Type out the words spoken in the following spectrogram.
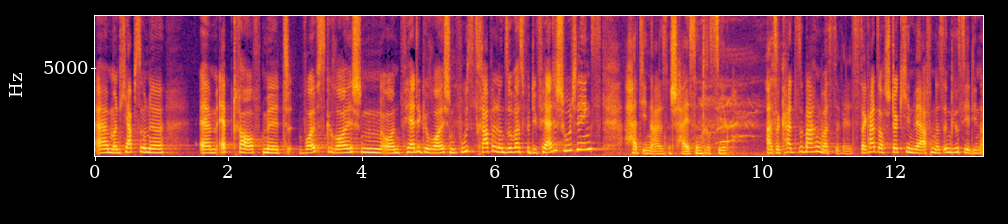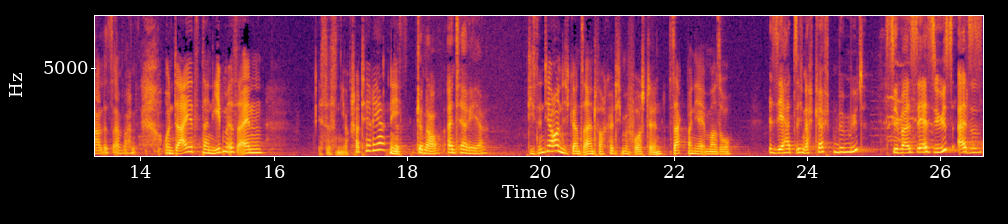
Ähm, und ich habe so eine ähm, App drauf mit Wolfsgeräuschen und Pferdegeräuschen, Fußtrappeln und sowas für die Pferdeshootings. Hat ihn alles ein Scheiß interessiert. Also kannst du machen, was du willst. Da kannst du auch Stöckchen werfen, das interessiert ihn alles einfach nicht. Und da jetzt daneben ist ein, ist das ein Yorkshire Terrier? Nee. Das, genau, ein Terrier. Die sind ja auch nicht ganz einfach, könnte ich mir vorstellen. Sagt man ja immer so. Sie hat sich nach Kräften bemüht. Sie war sehr süß. Also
